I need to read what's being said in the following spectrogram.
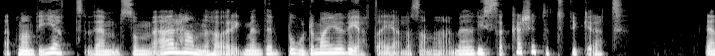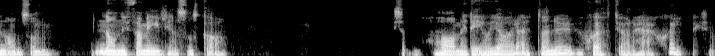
Att man vet vem som är anhörig, men det borde man ju veta i alla sammanhang. Men vissa kanske inte tycker att det är någon, som, någon i familjen som ska liksom, ha med det att göra, utan nu sköter jag det här själv. Liksom.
